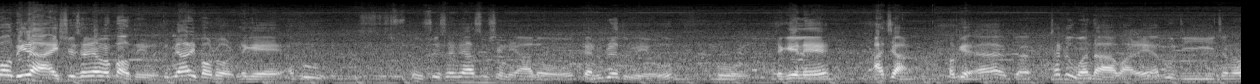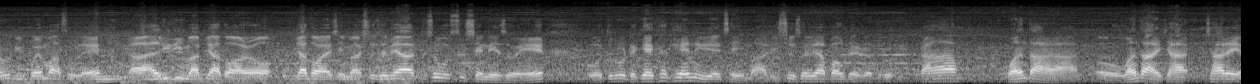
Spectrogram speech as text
ပေါက်သေးတာအဲ့ရွှေစဲရမပေါက်သေးဘူးသူများတွေပေါက်တော့တကယ်အခုဟိုရွှေစဲပြားဆုရှင်တွေအားလုံးကန်ထူးတဲ့သူတွေကိုဟိုတကယ်လဲအားကြတယ် ဟုတ်ကဲ့အဲထပ်တူဝမ်းသာရပါတယ်အခုဒီကျွန်တော်တို့ဒီပွဲမှာဆိုလဲဒါ LED မှာပြသွားတော့ပြသွားတဲ့အချိန်မှာရွှေစပြားတချို့ဆုရှင်နေဆိုရင်ဟိုသူတို့တကယ်ခက်ခဲနေတဲ့အချိန်မှာဒီရွှေစပြားပေါက်တဲ့တော့သူတို့ဒါဝမ်းသာတာဟိုဝမ်းသာရရတဲ့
